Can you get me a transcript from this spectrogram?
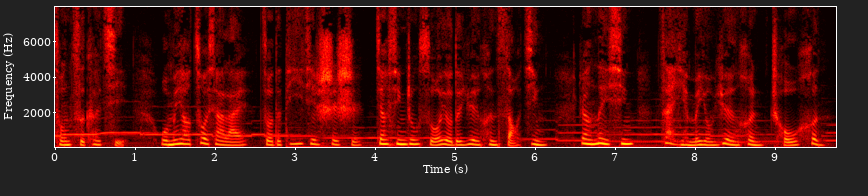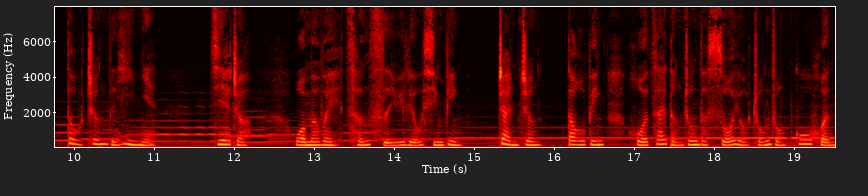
从此刻起，我们要坐下来做的第一件事是将心中所有的怨恨扫净，让内心再也没有怨恨、仇恨、斗争的意念。接着，我们为曾死于流行病、战争、刀兵、火灾等中的所有种种孤魂，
